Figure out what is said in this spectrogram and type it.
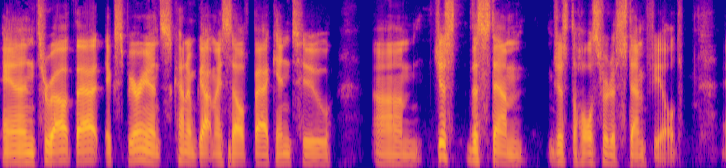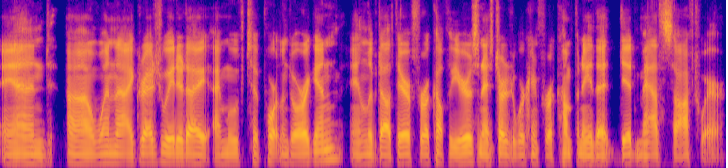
and throughout that experience, kind of got myself back into um, just the STEM, just the whole sort of STEM field. And uh, when I graduated, I, I, moved to Portland, Oregon, and lived out there for a couple years. And I started working for a company that did math software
